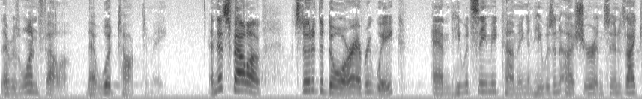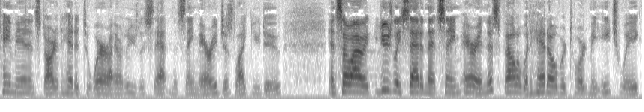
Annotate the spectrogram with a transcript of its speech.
there was one fellow that would talk to me, and this fellow stood at the door every week, and he would see me coming, and he was an usher. And as soon as I came in and started headed to where I usually sat in the same area, just like you do, and so I usually sat in that same area. And this fellow would head over toward me each week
